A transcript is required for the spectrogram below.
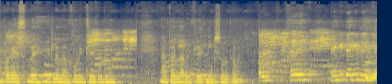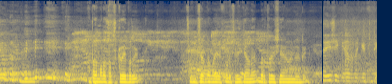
അപ്പോൾ ഗൈസ് വീട്ടിലെല്ലാവർക്കും കൂടി കേക്ക് കൊടുക്കണം. അപ്പോൾ എല്ലാവരും കേക്ക് മുറിച്ച് കൊടുക്കണം. അപ്പോൾ നമ്മുടെ സബ്സ്ക്രൈബർ ചിരിച്ചേട്ടന്റെ വൈഫ് വിളിച്ചിരിക്കുകയാണ് ബർത്ത്ഡേ ചെയ്യാൻ വേണ്ടിയിട്ട്. ഗിഫ്റ്റ്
